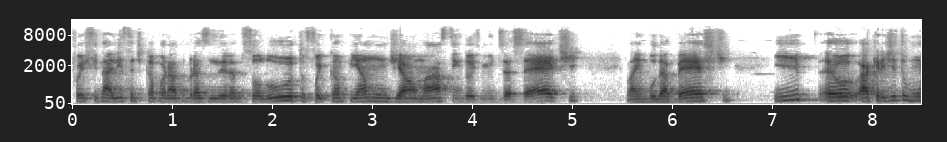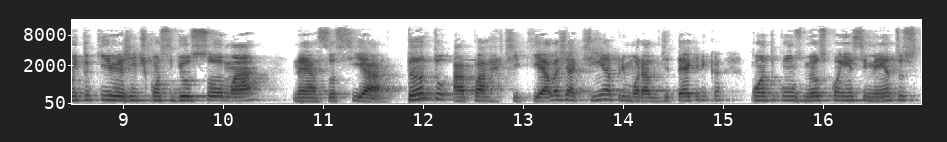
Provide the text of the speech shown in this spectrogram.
foi finalista de Campeonato Brasileiro Absoluto, foi campeã mundial Master em 2017, lá em Budapeste. E eu acredito muito que a gente conseguiu somar, né, associar tanto a parte que ela já tinha aprimorado de técnica, quanto com os meus conhecimentos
